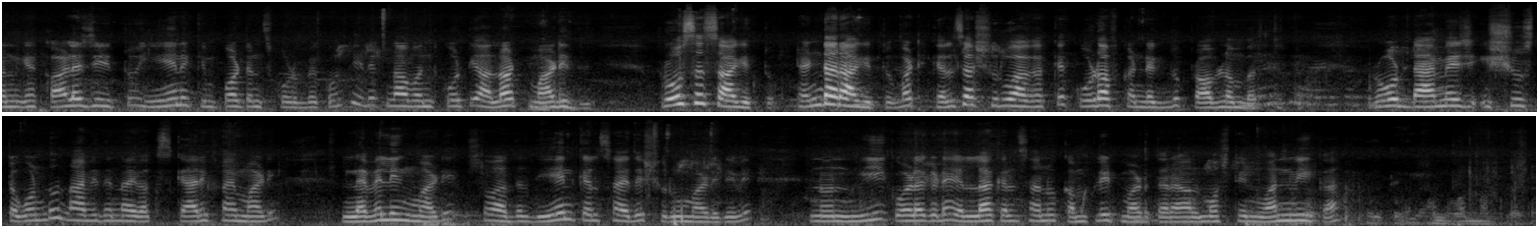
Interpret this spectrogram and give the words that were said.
ನನಗೆ ಕಾಳಜಿ ಇತ್ತು, ಏನಕ್ಕೆ ಇಂಪಾರ್ಟೆನ್ಸ್ ಕೊಡಬೇಕು ಅಂತ ಇದಕ್ಕೆ ನಾವು ಒಂದು ಕೋಟಿ ಅಲಾಟ್ ಮಾಡಿದ್ವಿ. ಪ್ರೋಸೆಸ್ ಆಗಿತ್ತು ಟೆಂಡರ್ ಆಗಿತ್ತು ಬಟ್ ಕೆಲಸ ಶುರು ಆಗೋಕ್ಕೆ ಕೋಡ್ ಆಫ್ ಕಂಡಕ್ಟ್ದು ಪ್ರಾಬ್ಲಮ್ ಬರ್ತಿತ್ತು. ರೋಡ್ ಡ್ಯಾಮೇಜ್ ಇಶ್ಯೂಸ್ ತೊಗೊಂಡು ನಾವು ಇದನ್ನು ಇವಾಗ ಸ್ಕ್ಯಾರಿಫೈ ಮಾಡಿ ಲೆವೆಲಿಂಗ್ ಮಾಡಿ ಸೊ ಅದ್ರದ್ದು ಏನು ಕೆಲಸ ಇದೆ ಶುರು ಮಾಡಿದ್ದೀವಿ ಇನ್ನೊಂದು ವೀಕ್ ಒಳಗಡೆ ಎಲ್ಲ ಕೆಲಸನೂ ಕಂಪ್ಲೀಟ್ ಮಾಡ್ತಾರೆ ಆಲ್ಮೋಸ್ಟ್ ಇನ್ ಒನ್ ವೀಕಾ ಒಂದು ಒನ್ ಮಂತ್ ಬೇಕು.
